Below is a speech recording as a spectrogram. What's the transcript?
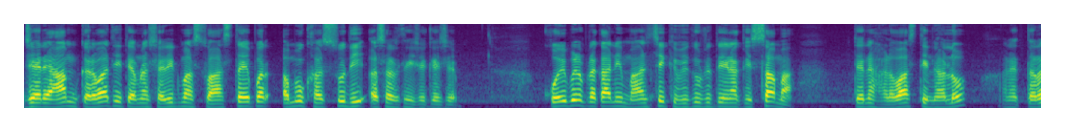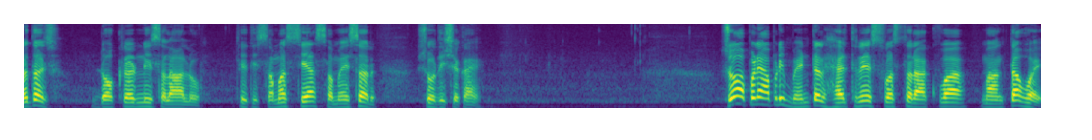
જ્યારે આમ કરવાથી તેમના શરીરમાં સ્વાસ્થ્ય પર અમુક હદ સુધી અસર થઈ શકે છે. કોઈ પણ પ્રકારની માનસિક વિકૃતિના કિસ્સામાં તેને હળવાશથી ન લો અને તરત જ ડૉક્ટરની સલાહ લો, જેથી સમસ્યા સમયસર શોધી શકાય. જો આપણે આપણી મેન્ટલ હેલ્થને સ્વસ્થ રાખવા માંગતા હોય,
